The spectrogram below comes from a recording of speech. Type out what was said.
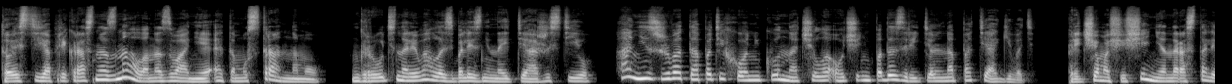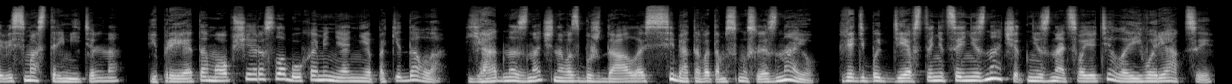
То есть я прекрасно знала название этому странному. Грудь наливалась болезненной тяжестью, а низ живота потихоньку начала очень подозрительно подтягивать. Причем ощущения нарастали весьма стремительно, и при этом общая расслабуха меня не покидала. Я однозначно возбуждалась, себя-то в этом смысле знаю. Ведь быть девственницей не значит не знать свое тело и его реакции.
